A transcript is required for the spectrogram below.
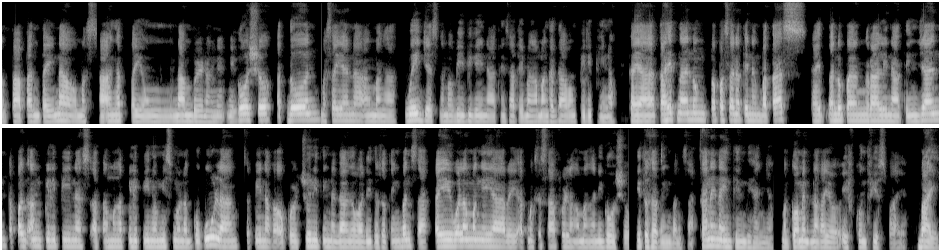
magpapantay na o mas aangat pa yung number ng ne- negosyo at doon masaya na ang mga wages na mabibigay natin sa ating mga manggagawang Pilipino. Kaya kahit na anong papasa natin ng batas, kahit ano pang rally natin dyan, kapag ang Pilipinas at ang mga Pilipino mismo nagkukulang sa pinaka-opportunity nagagawa dito sa ating bansa, ay walang mangyayari at magsasuffer lang ang mga negosyo dito sa ating bansa. Sana'y naintindihan nyo. Mag-comment lang kayo if confused pa kayo. Bye!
